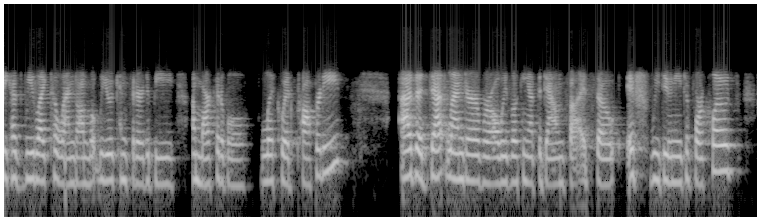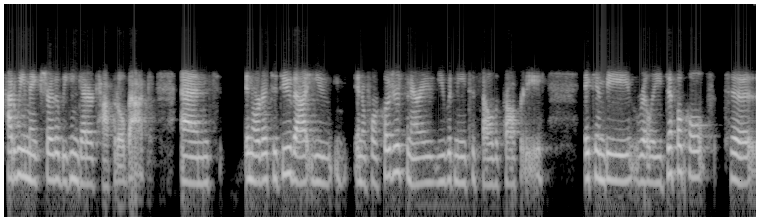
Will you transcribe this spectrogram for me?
because we like to lend on what we would consider to be a marketable liquid property. As a debt lender, we're always looking at the downside. So if we do need to foreclose, how do we make sure that we can get our capital back? And in order to do that, you in a foreclosure scenario, you would need to sell the property. It can be really difficult to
